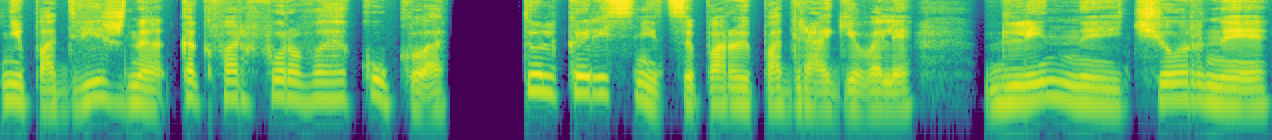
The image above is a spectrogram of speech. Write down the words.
неподвижно, как фарфоровая кукла, только ресницы порой подрагивали, длинные, черные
